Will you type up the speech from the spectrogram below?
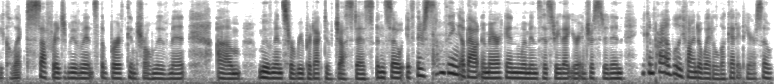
We collect suffrage movements, the birth control movement, um, movements for reproductive justice. And so, if there's something about American women's history that you're interested in, you can probably find a way to look at it here. So,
